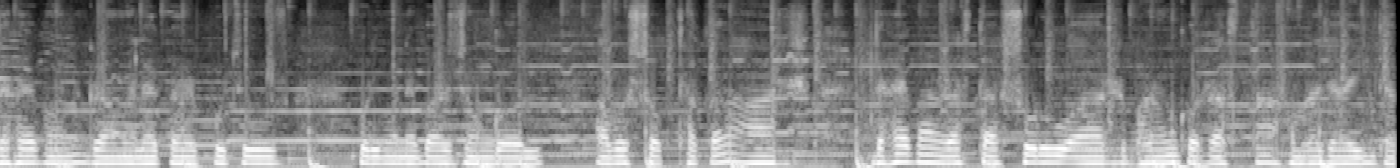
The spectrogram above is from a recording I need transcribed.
দেখা পান গ্রাম এলাকায় প্রচুর পরিমাণে বাস জঙ্গল আবশ্যক থাকা। আর দেখায় পান রাস্তা সরু আর ভয়ঙ্কর রাস্তা। আমরা যাই ইনকা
